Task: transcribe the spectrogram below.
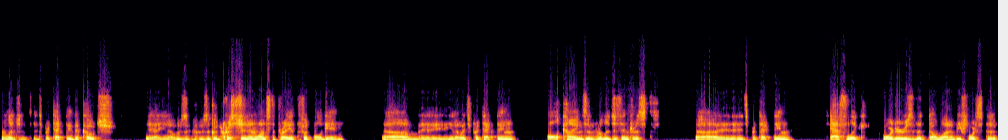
religions. It's protecting the coach, uh, you know, who's a, who's a good Christian and wants to pray at the football game. Um, eh, you know, it's protecting all kinds of religious interests. Uh, it's protecting Catholic orders that don't want to be forced to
